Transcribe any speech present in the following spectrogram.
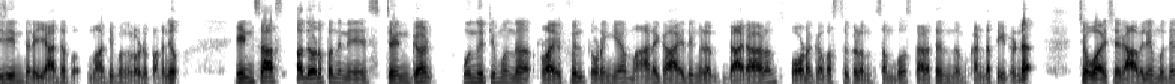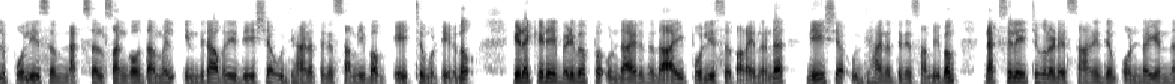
ജിതേന്ദ്ര യാദവ് മാധ്യമങ്ങളോട് പറഞ്ഞു. ഇൻസാസ് അതോടൊപ്പം തന്നെ സ്റ്റെൻഗൺ മുന്നൂറ്റിമൂന്ന് റൈഫിൾ തുടങ്ങിയ മാരകായുധങ്ങളും ധാരാളം സ്ഫോടക വസ്തുക്കളും സംഭവ സ്ഥലത്ത് നിന്നും കണ്ടെത്തിയിട്ടുണ്ട്. ചൊവ്വാഴ്ച രാവിലെ മുതൽ പോലീസും നക്സൽ സംഘവും തമ്മിൽ ഇന്ദിരാവതി ദേശീയ ഉദ്യാനത്തിന് സമീപം ഏറ്റുമുട്ടിയിരുന്നു. ഇടയ്ക്കിടെ വെടിവെപ്പ് ഉണ്ടായിരുന്നതായി പോലീസ് പറയുന്നുണ്ട്. ദേശീയ ഉദ്യാനത്തിന് സമീപം നക്സലേറ്റുകളുടെ സാന്നിധ്യം ഉണ്ട് എന്ന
